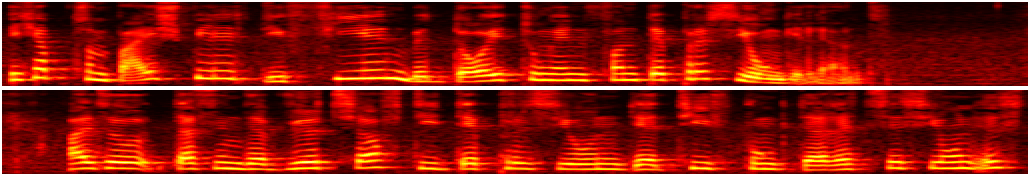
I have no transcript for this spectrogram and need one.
Ich habe zum Beispiel die vielen Bedeutungen von Depression gelernt. Also, dass in der Wirtschaft die Depression der Tiefpunkt der Rezession ist,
